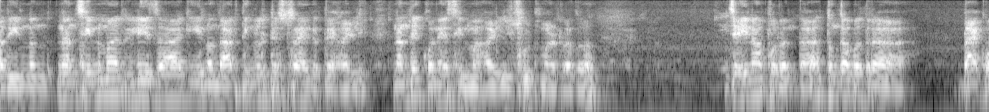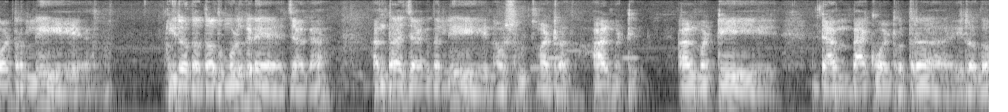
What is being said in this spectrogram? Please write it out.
ಅದು ಇನ್ನೊಂದು ನನ್ನ ಸಿನಿಮಾ ರಿಲೀಸ್ ಆಗಿ ಇನ್ನೊಂದು ಆರು ತಿಂಗಳು ಟೆಸ್ಟ್ ಆಗುತ್ತೆ ಹಳ್ಳಿ. ನಂದೇ ಕೊನೆ ಸಿನಿಮಾ ಹಳ್ಳಿ ಶೂಟ್ ಮಾಡಿರೋದು. ಜೈನಾಪುರ್ ಅಂತ ತುಂಗಭದ್ರಾ ಬ್ಯಾಕ್ ವಾಟ್ರಲ್ಲಿ ಇರೋದು ಅದು ಅದು ಮುಳುಗಡೆ ಜಾಗ. ಅಂಥ ಜಾಗದಲ್ಲಿ ನಾವು ಶೂಟ್ ಮಾಡಿರೋದು. Almatti. Almatti dam back water ಹತ್ರ ಇರೋದು.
